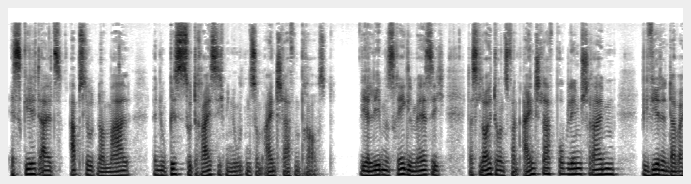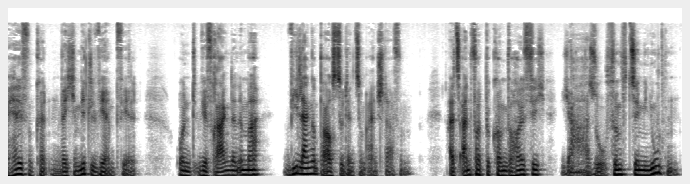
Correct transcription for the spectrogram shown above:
Es gilt als absolut normal, wenn du bis zu 30 Minuten zum Einschlafen brauchst. Wir erleben es regelmäßig, dass Leute uns von Einschlafproblemen schreiben, wie wir denn dabei helfen könnten, welche Mittel wir empfehlen. Und wir fragen dann immer, wie lange brauchst du denn zum Einschlafen? Als Antwort bekommen wir häufig, ja, so 15 Minuten.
